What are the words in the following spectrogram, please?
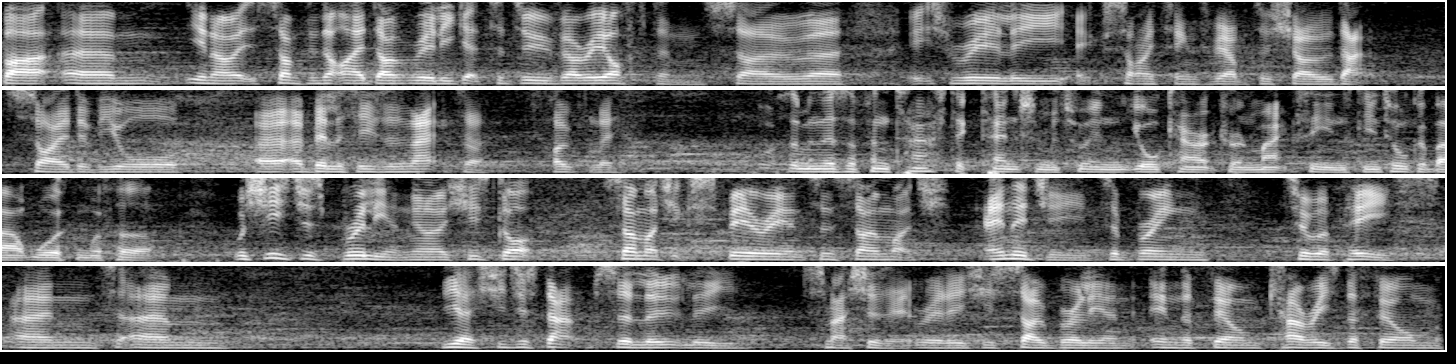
but um, you know, it's something that I don't really get to do very often. So uh, it's really exciting to be able to show that side of your uh, abilities as an actor. Hopefully. I mean, there's a fantastic tension between your character and Maxine's. Can you talk about working with her? Well, she's just brilliant. You know, she's got so much experience and so much energy to bring to a piece, and um, yeah, she just absolutely smashes it. Really, she's so brilliant in the film, carries the film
